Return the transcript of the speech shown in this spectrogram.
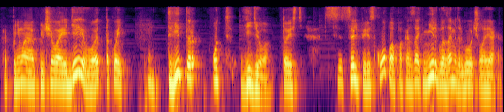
как понимаю, ключевая идея его, это такой твиттер от видео. То есть цель перископа показать мир глазами другого человека.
